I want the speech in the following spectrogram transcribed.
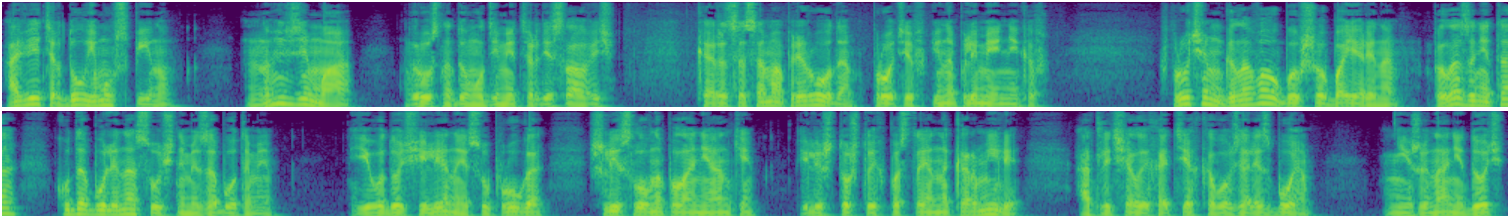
а ветер дул ему в спину. «Ну и зима», — грустно думал Демид Твердиславович. «Кажется, сама природа против иноплеменников». Впрочем, голова у бывшего боярина была занята куда более насущными заботами. Его дочь Елена и супруга шли словно полонянки, и лишь то, что их постоянно кормили, отличало их от тех, кого взяли с боем. Ни жена, ни дочь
